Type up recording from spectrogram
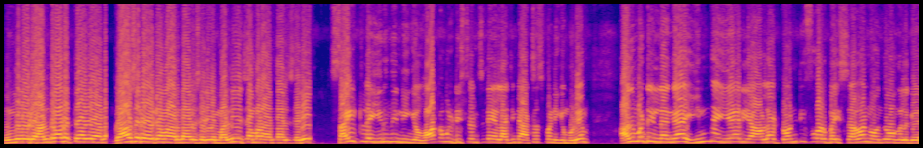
உங்களுடைய அன்றாட தேவையான காசரி ஐட்டமா இருந்தாலும் சரி மளிகை சாமானா இருந்தாலும் சரி சைட்ல இருந்து நீங்க வாக்கபிள் டிஸ்டன்ஸ்ல எல்லாத்தையுமே அக்சஸ் பண்ணிக்க முடியும். அது மட்டும் இல்லங்க இந்த ஏரியாவில் டுவெண்ட்டி ஃபோர் பை செவன் வந்து உங்களுக்கு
